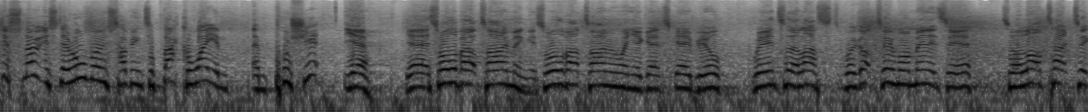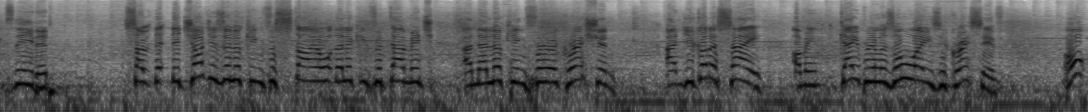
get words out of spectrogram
just noticed they're almost having to back away and, and push it. Yeah, yeah, it's all about timing. It's all about timing when you're against Gabriel. We're into the last, we've got two more minutes here, so a lot of tactics needed. So the, the judges are looking for style, they're looking for damage, and they're looking for aggression. And you've got to say, I mean, Gabriel is always aggressive. Oh,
